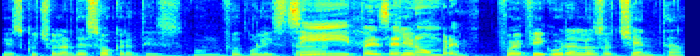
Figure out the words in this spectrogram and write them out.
escuchó hablar de Sócrates, un futbolista. Sí, pues el nombre. Fue figura en los 80.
